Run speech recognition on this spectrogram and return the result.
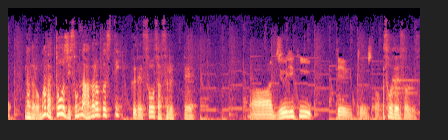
い。なんだろうまだ当時そんなアナログスティックで操作するって。ああ、十字キーっていうことですか？そうですそうです。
